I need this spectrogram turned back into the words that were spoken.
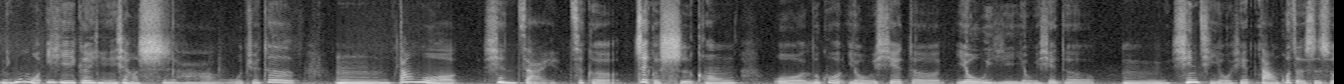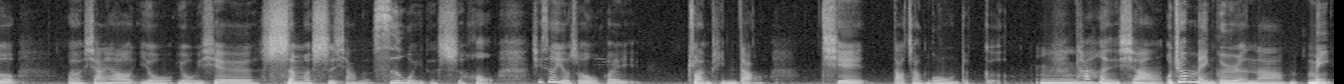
你问我意义跟影响是啊，我觉得，嗯，当我现在这个这个时空，我如果有一些的犹疑，有一些的嗯心情有些荡，或者是说。呃，想要有有一些什么思想的思维的时候，其实有时候我会转频道，切到张国荣的歌。嗯，他很像，我觉得每个人啊，迷，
